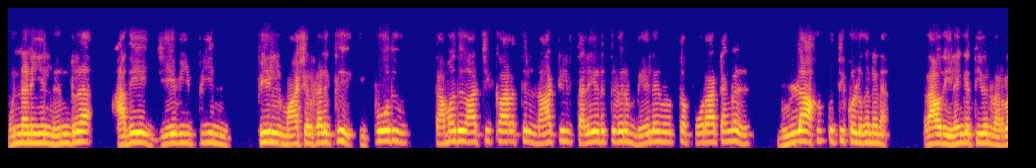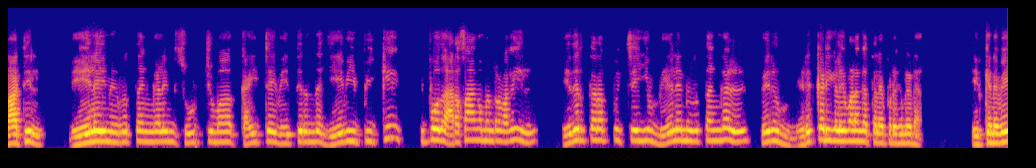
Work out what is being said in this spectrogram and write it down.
முன்னணியில் நின்ற அதே ஜேவிபியின் ஃபீல்ட் மார்ஷல்களுக்கு இப்போது தமது ஆட்சி காலத்தில் நாட்டில் தலையெடுத்து வரும் வேலை நிறுத்த போராட்டங்கள் முள்ளாக குத்திக் கொள்ளுகின்றன. அதாவது இலங்கைத்தீவின் வரலாற்றில் வேலை நிறுத்தங்களின் சூட்சும கயிற்றை வைத்திருந்த ஜேவிபிக்கு இப்போது அரசாங்கம் என்ற வகையில் எதிர்த்தரப்பு செய்யும் வேலை நிறுத்தங்கள் பெரும் நெருக்கடிகளை வழங்க தலைப்படுகின்றன. ஏற்கனவே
